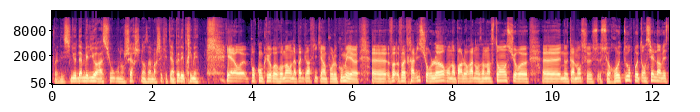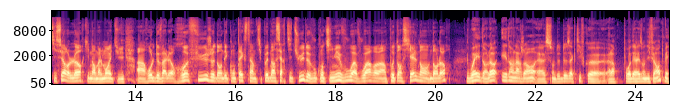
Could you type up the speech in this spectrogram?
voilà, des signaux d'amélioration, on en cherche dans un marché qui était un peu déprimé. Et alors, euh, pour conclure, Romain, on n'a pas de graphique hein, pour le coup, mais euh, euh, votre avis sur l'or, on en parlera dans un instant, sur notamment ce, retour potentiel d'investisseurs, l'or qui normalement est, a un rôle de valeur refuge dans des contextes un petit peu d'incertitude. Vous continuez, vous, à voir un potentiel dans, l'or? Oui, dans l'or et dans l'argent, ce sont de deux actifs que, alors pour des raisons différentes, mais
